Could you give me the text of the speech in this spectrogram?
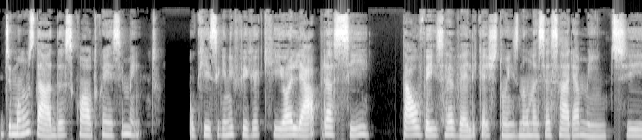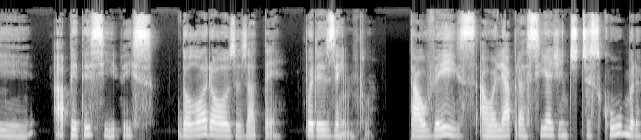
de mãos dadas com autoconhecimento, o que significa que olhar para si talvez revele questões não necessariamente apetecíveis, dolorosas até. Por exemplo, talvez ao olhar para si a gente descubra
